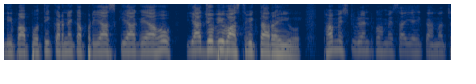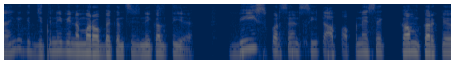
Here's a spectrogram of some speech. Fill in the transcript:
लिपापोती करने का प्रयास किया गया हो या जो भी वास्तविकता रही हो। तो हम स्टूडेंट को हमेशा यही कहना चाहेंगे कि जितनी भी नंबर ऑफ़ वैकेंसीज निकलती है 20 परसेंट सीट आप अपने से कम करके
